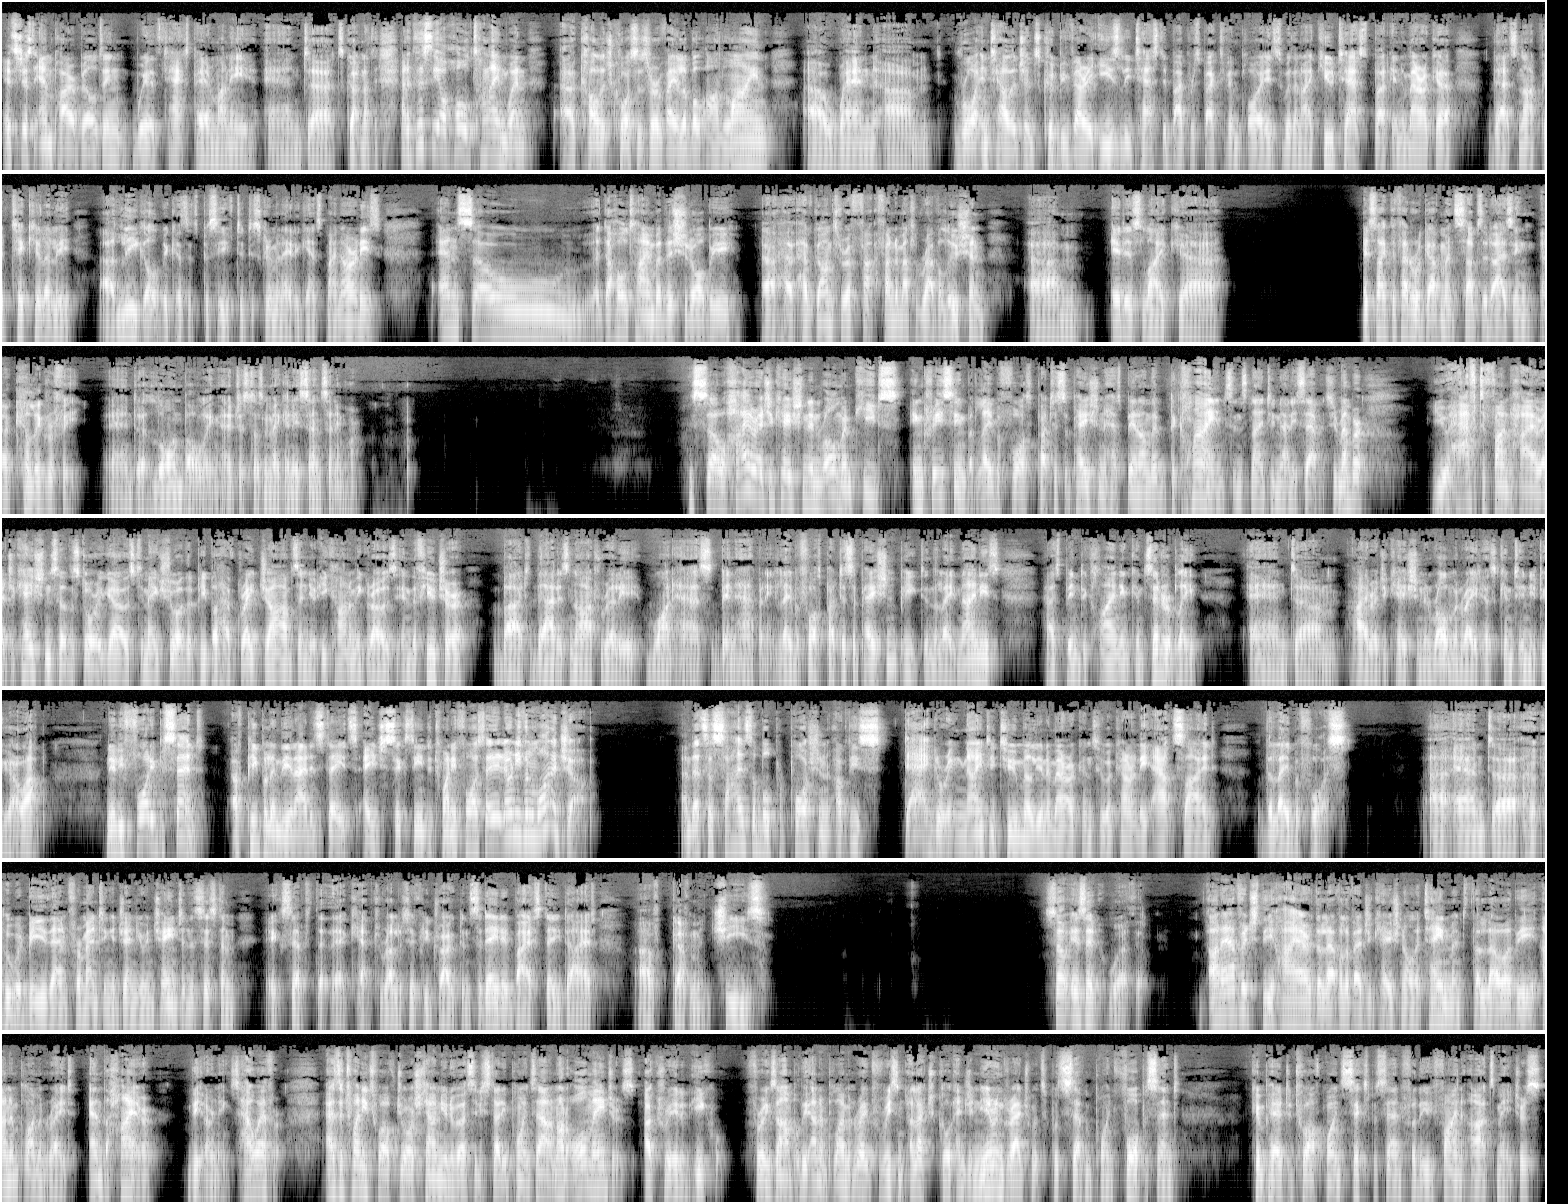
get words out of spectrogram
it's just empire building with taxpayer money, and uh, it's got nothing. And this is the whole time when uh, college courses are available online, uh, when um, raw intelligence could be very easily tested by prospective employees with an IQ test, but in America, that's not particularly uh, legal because it's perceived to discriminate against minorities. And so, the whole time, but this should all be uh, have, have gone through a fu- fundamental revolution. Um, it is like uh, it's like the federal government subsidizing uh, calligraphy and uh, lawn bowling. It just doesn't make any sense anymore. So higher education enrollment keeps increasing, but labor force participation has been on the decline since 1997. So you remember, you have to fund higher education, so the story goes, to make sure that people have great jobs and your economy grows in the future. But that is not really what has been happening. Labor force participation peaked in the late 90s, has been declining considerably, and um, higher education enrollment rate has continued to go up. Nearly 40% of people in the United States aged 16 to 24 say they don't even want a job. And that's a sizable proportion of the staggering 92 million Americans who are currently outside the labor force. Uh, and uh, who would be then fermenting a genuine change in the system, except that they're kept relatively drugged and sedated by a steady diet of government cheese. So is it worth it? On average, the higher the level of educational attainment, the lower the unemployment rate and the higher the earnings. However, as a 2012 Georgetown University study points out, not all majors are created equal. For example, the unemployment rate for recent electrical engineering graduates was 7.4%, compared to 12.6% for the fine arts majors,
